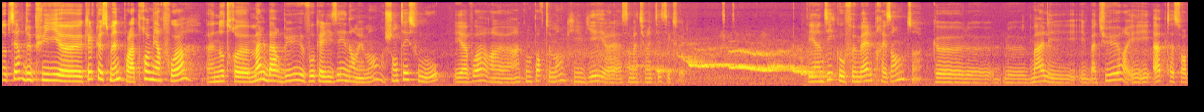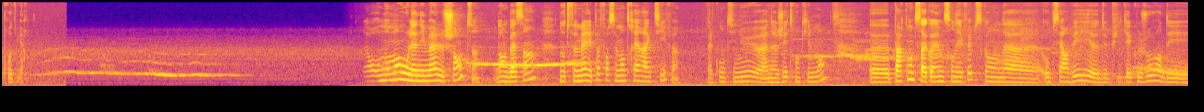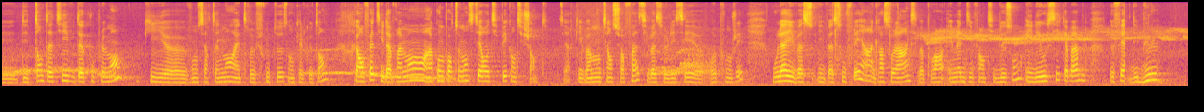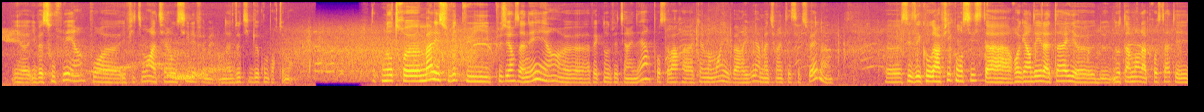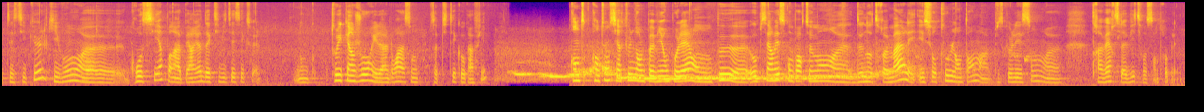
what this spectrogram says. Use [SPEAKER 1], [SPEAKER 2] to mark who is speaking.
[SPEAKER 1] observe depuis euh, quelques semaines, pour la première fois, euh, notre mâle barbu vocaliser énormément, chanter sous l'eau et avoir euh, un comportement qui est lié à sa maturité sexuelle. Et indique aux femelles présentes que le, mâle est, mature et apte à se reproduire. au moment où l'animal chante dans le bassin, notre femelle n'est pas forcément très réactive. Elle continue à nager tranquillement. Euh, par contre, ça a quand même son effet parce qu'on a observé euh, depuis quelques jours des, tentatives d'accouplement qui euh, vont certainement être fructueuses dans quelques temps. En fait, il a vraiment un comportement stéréotypé quand il chante. C'est-à-dire qu'il va monter en surface, il va se laisser replonger, où là, il va, il va souffler, hein, grâce au larynx, il va pouvoir émettre différents types de sons, et il est aussi capable de faire des bulles, il va souffler hein, pour effectivement attirer aussi les femelles. On a deux types de comportements notre mâle est suivi depuis plusieurs années hein, euh, avec notre vétérinaire pour savoir à quel moment il va arriver à maturité sexuelle. Euh, ces échographies consistent à regarder la taille euh, de notamment la prostate et les testicules qui vont grossir pendant la période d'activité sexuelle. Donc tous les 15 jours, il a le droit à sa petite échographie. Quand, on circule dans le pavillon polaire, on peut observer ce comportement de notre mâle et surtout l'entendre, puisque les sons traversent la vitre sans problème.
